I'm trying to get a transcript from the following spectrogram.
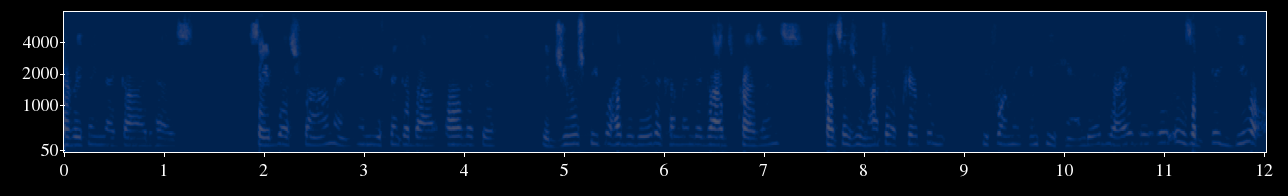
Everything that God has saved us from, and, and you think about all that the the Jewish people had to do to come into God's presence. God says you're not to appear from, before me empty-handed, right? It, it, was a big deal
